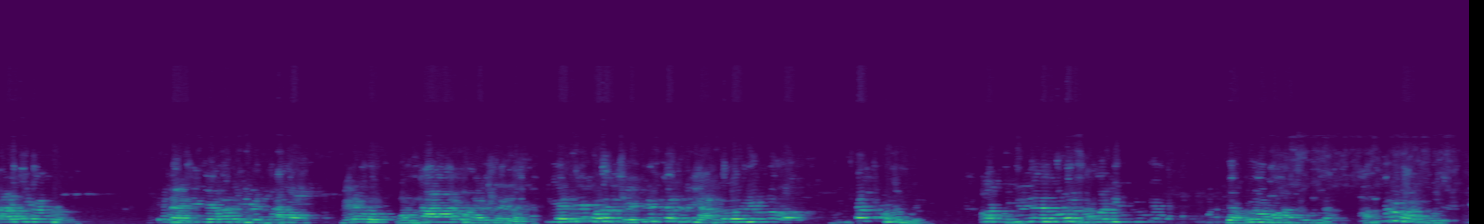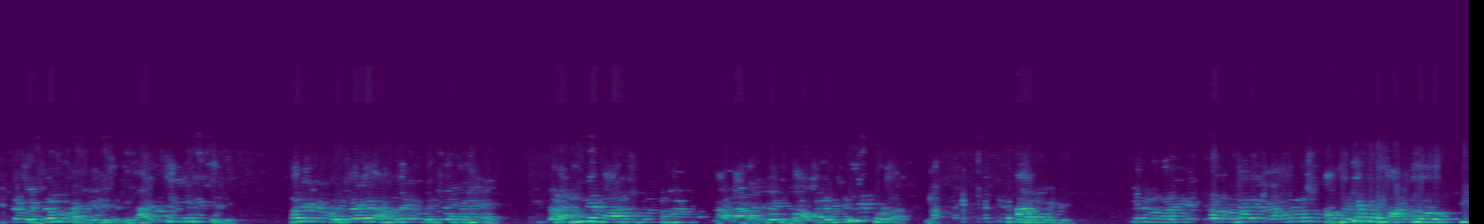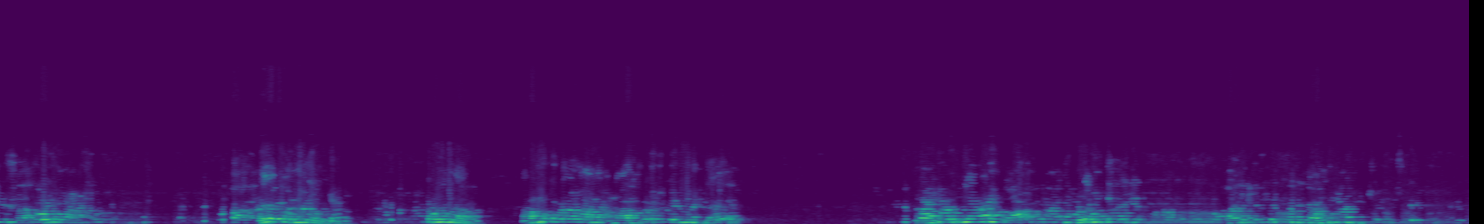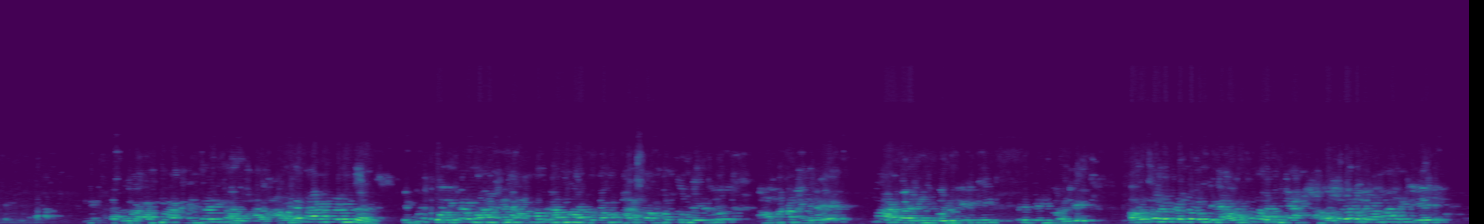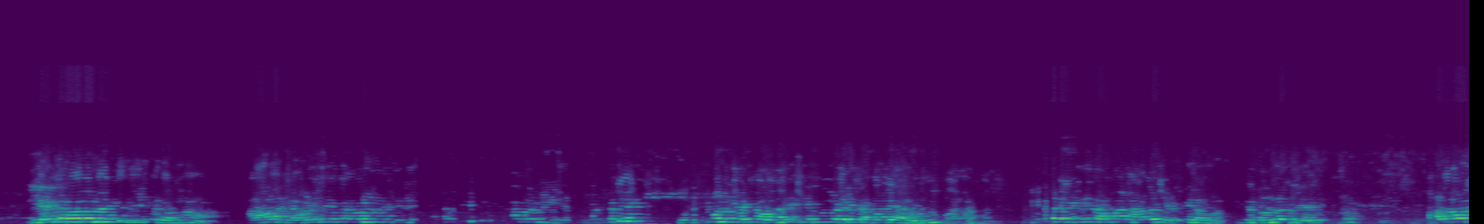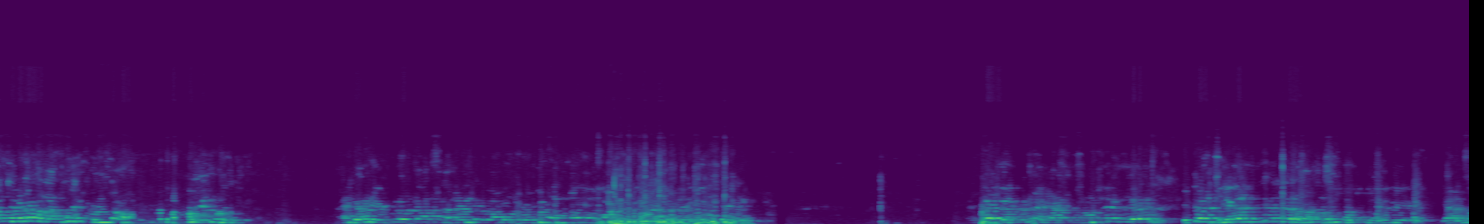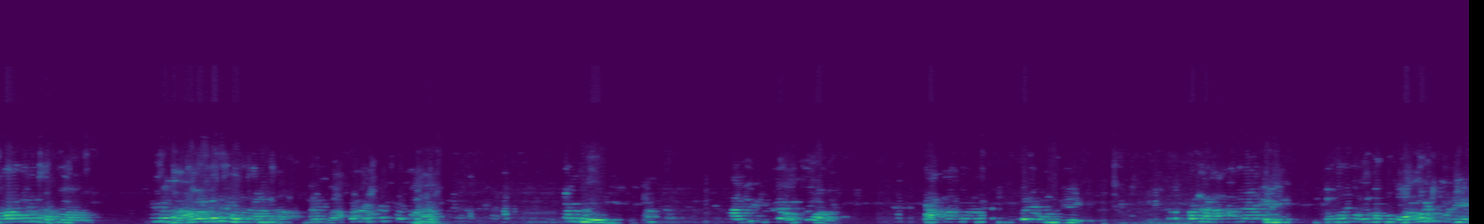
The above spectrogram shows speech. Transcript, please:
నేను ఉన్నాను ఉండట్లేదు. ఇవన్నీ కూడా చెప్పిన మీ అంతర్యంలో ఉంటుంది ఆ బుద్ధిని కూడా సమర్థించుకుంటే చెప్పలో మార్చుకుంటారు అందరూ మార్చుకుంటారు ఇక్కడ వచ్చినప్పుడు మాకు వేసింది నాకు తెలియదు మరి ఇక్కడ వచ్చాక అమ్మ దగ్గర వచ్చాకనే ఇక్కడ అన్ని మార్చుకున్నామా నా నడవలేని భావాలన్నీ కూడా నా మైండ్ మారిపోయింది నేను మరి ఇక్కడ ఉండాలి కాదు అమ్మ దగ్గర మార్పులు ఈ చదవడం అదే పనిలో ఉంటాను ఉన్నారు. అమ్మ కూడా నా నా అదృష్టం ఏంటంటే ఆవిడే మాట్లాడతారు ఇప్పుడు ఒకటే మాట్లాడి అమ్మ బ్రహ్మాత్మ నాకు సంబంధం లేదు అమ్మ మీరే మాట్లాడించుకోండి మాట్లాడించుకోండి అవసర అవసర అవసర బ్రహ్మానికి ఏం కావాలో నాకు తెలియదు కదమ్మా ఆ ఎవరికి ఏం కావాలో నాకు తెలియదు. కావాలి మీకు ఎందుకంటే ముట్టుకోలు ఏం కావాలి చెప్పుకోలు ఏం చెప్పాలి ఆ రెండు మాట్లాడాలి. ఇక్కడ ఏదమ్మా నాతో చెప్పేదమ్మా ఇంకా రెండోది లేదు అలా వచ్చాడే మనందరూ ఇక్కడ ఉంటాం ఇక్కడ మనమే ఉంటాం. అంటే ఎప్పుడైతే ఆ సరైన బాబు ఇక్కడ మనం ఉన్నామో ఇక్కడ చేయగలిగితే రావాల్సిన తప్పు ఏమీ లేదు. యథార్థం తప్పు అవుతుంది. ఇక్కడ రావాలనే ఉందంట మరి బాబా అప్పుడు అది ఇవే అవుతారు. ఆనందం ఇవే ఉంది. ఇక్కడ ఆనందాన్ని నువ్వు నువ్వు పోగొట్టుకుని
